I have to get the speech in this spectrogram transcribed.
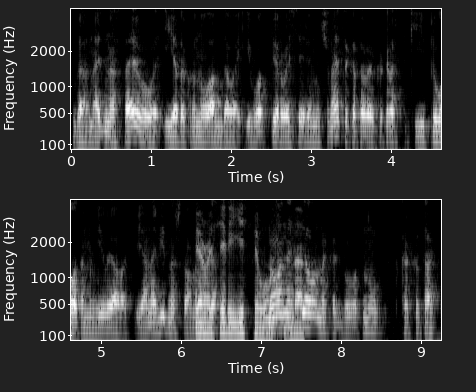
Да, Надя настаивала, и я такой, ну ладно, давай. И вот первая серия начинается, которая как раз-таки пилотом и являлась. И она видно, что она первой сдел- серии есть пилот. Ну, она да. сделана как бы вот, ну, как-то так.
